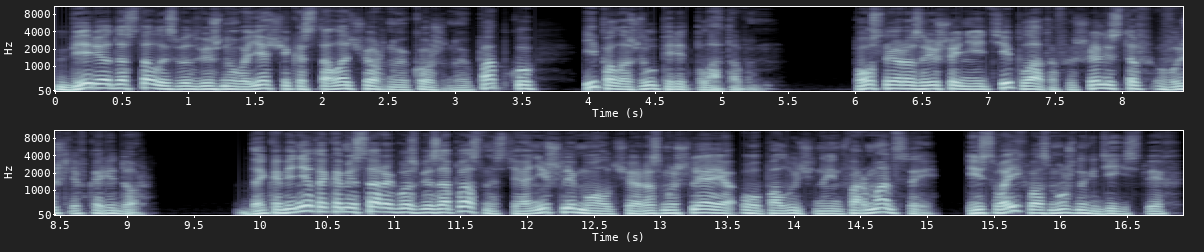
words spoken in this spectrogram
Берия достал из выдвижного ящика стола черную кожаную папку и положил перед Платовым. После разрешения идти Платов и Шелестов вышли в коридор. До кабинета комиссара госбезопасности они шли молча, размышляя о полученной информации и своих возможных действиях.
